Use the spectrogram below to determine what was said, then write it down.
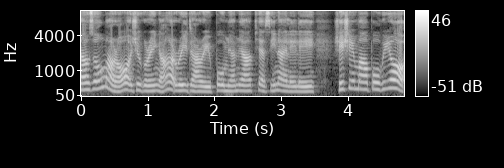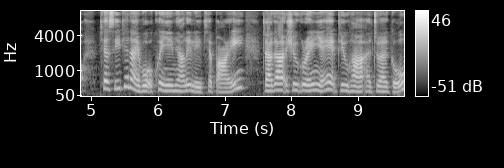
နောက်ဆုံးမှာတော့ယူကရိန်းကရေဒါတွေပိုများများဖျက်ဆီးနိုင်လေလေရေရှည်မှာပို့ပြီးတော့ဖျက်ဆီးပြနိုင်ဖို့အခွင့်အရေးများလေးလေးဖြစ်ပါတယ်။ဒါကယူကရိန်းရဲ့ဗျူဟာအတွက်ကို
